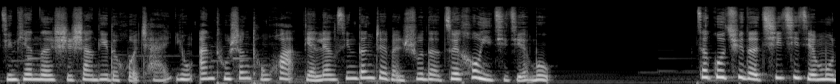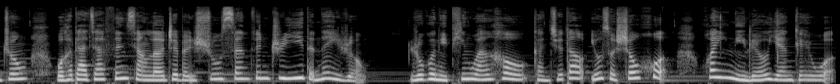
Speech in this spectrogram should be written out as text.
今天呢是《上帝的火柴》用安徒生童话点亮心灯这本书的最后一期节目。在过去的七期节目中，我和大家分享了这本书三分之一的内容。如果你听完后感觉到有所收获，欢迎你留言给我。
